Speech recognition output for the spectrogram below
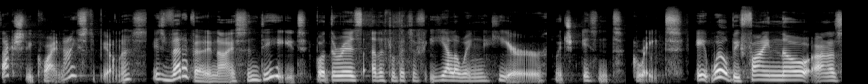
It's actually quite nice, to be honest. It's very, very nice indeed. But there is a little bit of yellowing here, which isn't great. It will be fine though, as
